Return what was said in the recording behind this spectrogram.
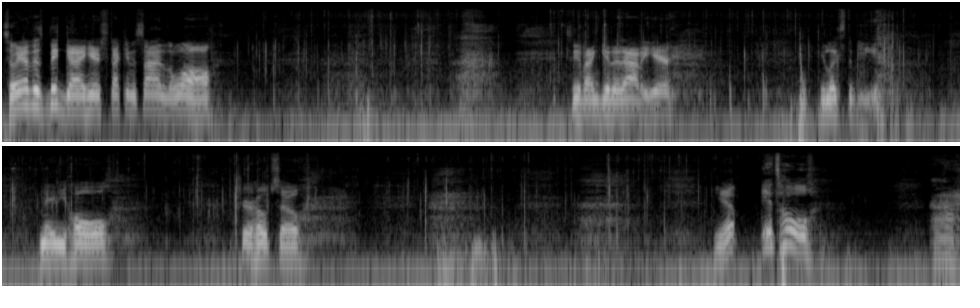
So we have this big guy here stuck in the side of the wall. See if I can get it out of here. He looks to be maybe whole. Sure hope so. Yep, it's whole. Ah.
